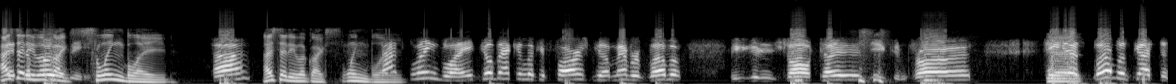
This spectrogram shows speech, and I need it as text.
I said he looked like movie. Sling Blade. Huh? I said he looked like Sling Blade. Not. Sling Blade. Go back and look at Forrest Gump. Remember Bubba? You can saute it, you can fry it. He Yeah. just Bubba's got the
